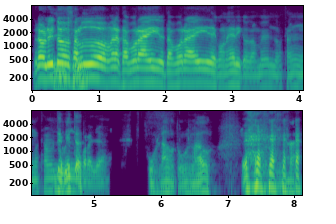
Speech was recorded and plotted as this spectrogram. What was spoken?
Mira, Lito, saludos. Mira, está por ahí, está por ahí de Conérico también. Nos están, nos están por allá todos lados, todos lados.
